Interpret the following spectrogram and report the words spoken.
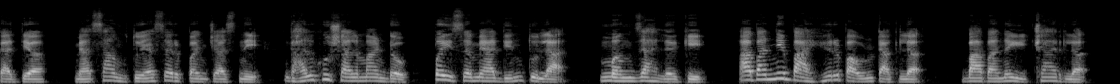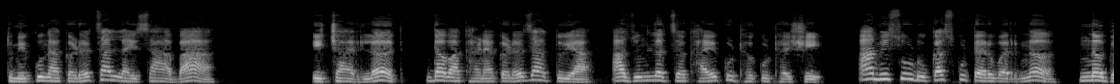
त्या म्या सांगतो या सरपंचासनी. घाल खुशाल मांडव. पैसे म्या दिन तुला. मग झालं की आबांनी बाहेर पाऊल टाकलं. बाबानं विचारलं तुम्ही कुणाकडं चाललायसा आबा विचारलं दवाखान्याकडं जातोया. अजून लचक हाय कुठं कुठशी. आम्ही सोडू का स्कूटरवरनं? न नग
